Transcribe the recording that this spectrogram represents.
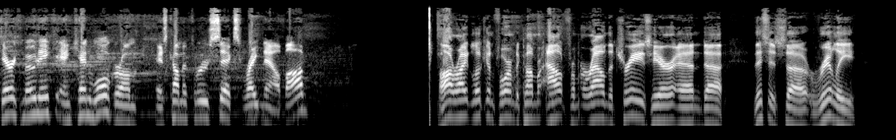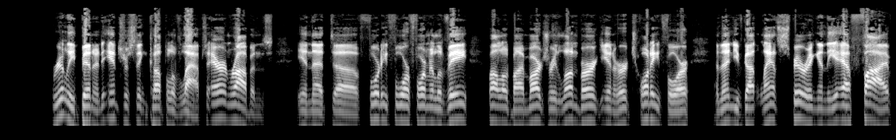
Derek Monick and Ken Wolgram is coming through six right now. Bob? All right, looking for him to come out from around the trees here. And uh, this has uh, really, really been an interesting couple of laps. Aaron Robbins in that uh, 44 Formula V, followed by Marjorie Lundberg in her 24. And then you've got Lance Spearing in the F5,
